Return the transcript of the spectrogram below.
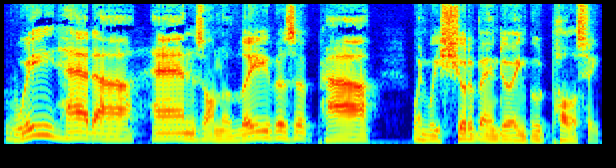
We had our hands on the levers of power when we should have been doing good policy.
